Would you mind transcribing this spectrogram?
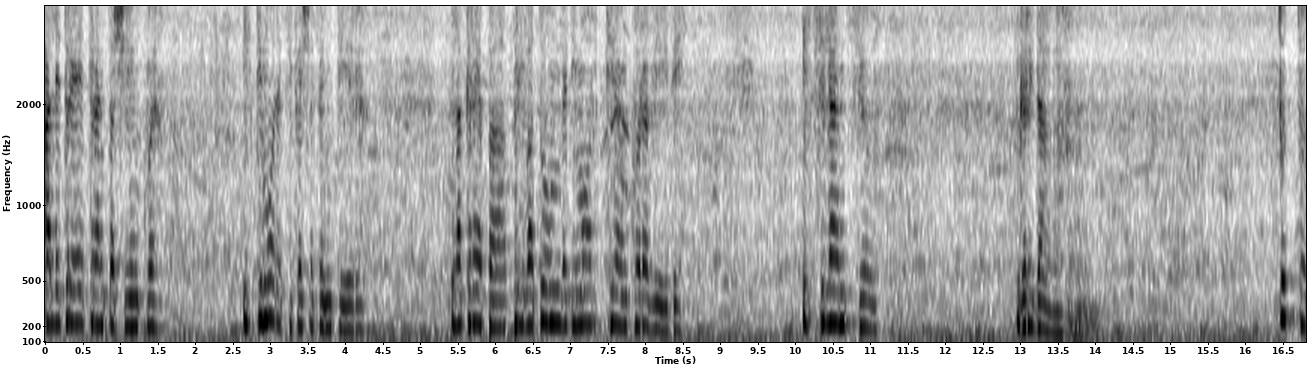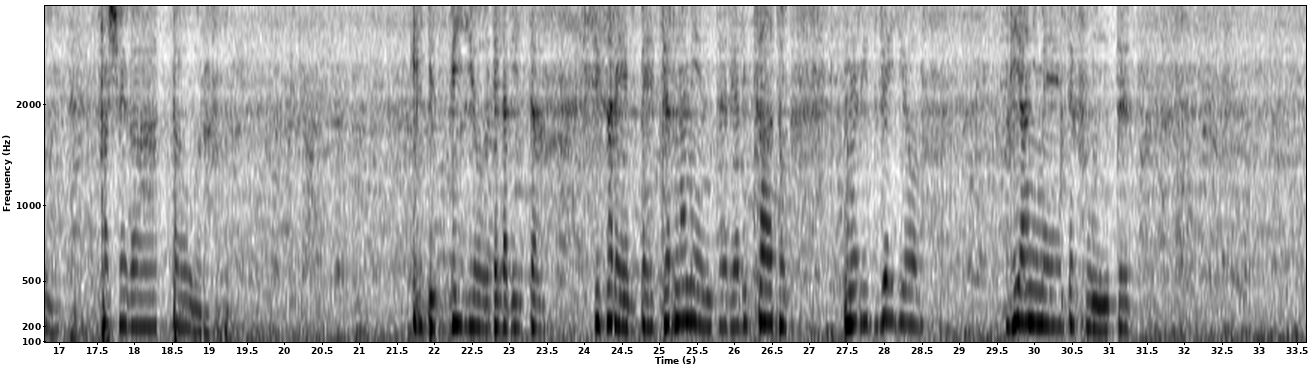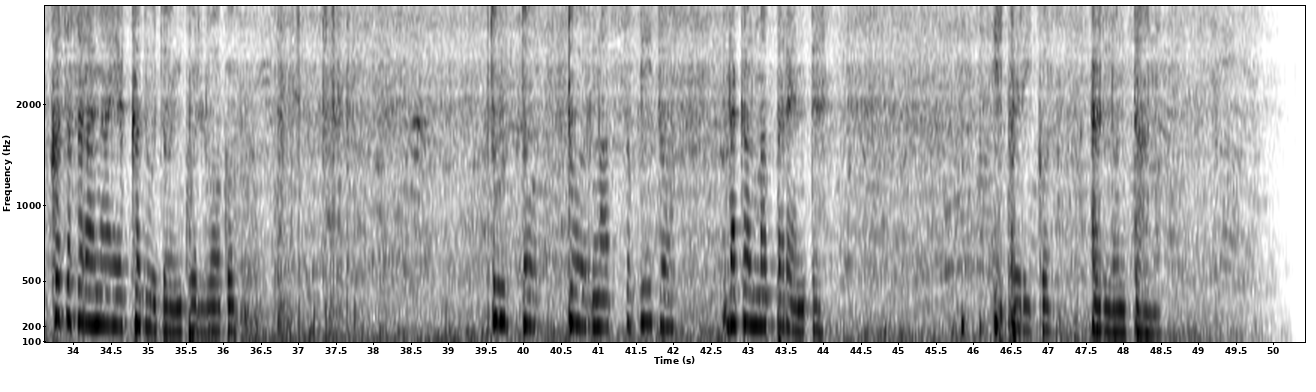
Alle 3.35 il timore si fece sentire. La crepa apriva tombe di morti ancora vivi. Il silenzio gridava. Tutto faceva paura. Il bisbiglio della vita si sarebbe eternamente realizzato nel risveglio di anime defunte. Cosa sarà mai accaduto in quel luogo? Tutto torna assopito da calma apparente. Il pericolo è lontano.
